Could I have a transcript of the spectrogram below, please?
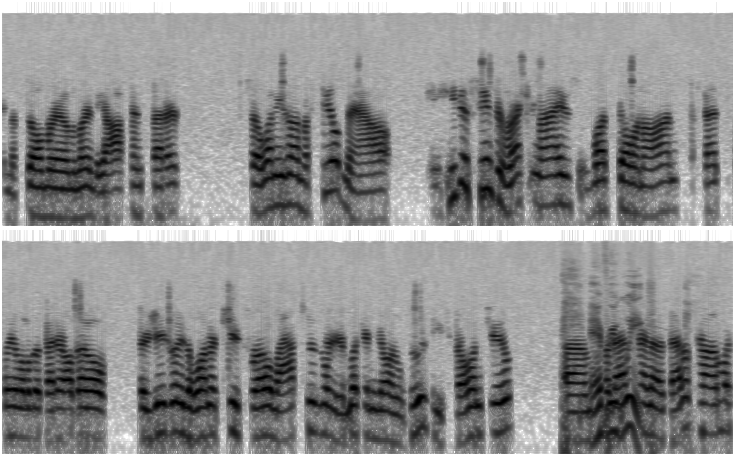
in the film room, learn the offense better. So when he's on the field now, he just seems to recognize what's going on defensively a little bit better. Although there's usually the one or two throw lapses where you're looking, going, "Who's he throwing to?" Um, Every that week. kind of that'll come with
